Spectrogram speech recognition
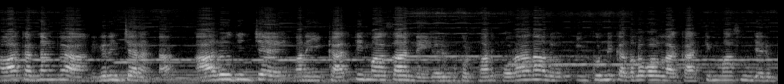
కళాఖండంగా వివరించారంట ఆ రోజుంచే మన ఈ కార్తీక మాసాన్ని జరుపుకుంటాం మన పురాణాలు ఇంకొన్ని కథల వల్ల కార్తీక మాసం జరుపు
